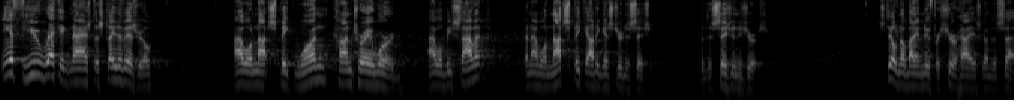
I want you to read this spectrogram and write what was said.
if you recognize the state of Israel, I will not speak one contrary word. I will be silent and I will not speak out against your decision. The decision is yours. Still, nobody knew for sure how he was going to decide.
